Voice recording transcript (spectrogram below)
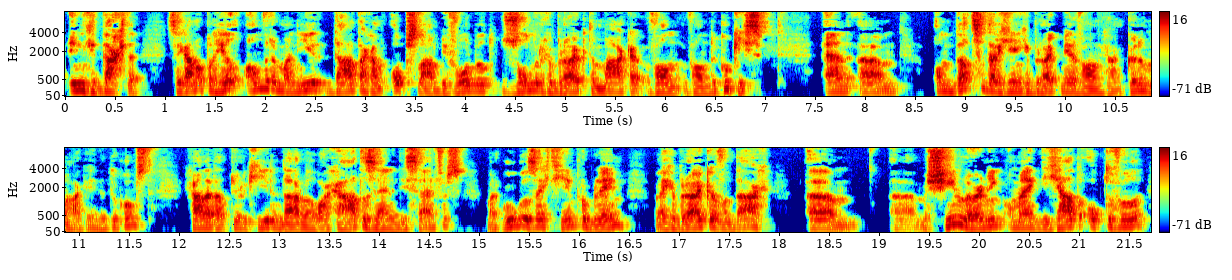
in gedachten. Ze gaan op een heel andere manier data gaan opslaan, bijvoorbeeld zonder gebruik te maken van, van de cookies. En um, omdat ze daar geen gebruik meer van gaan kunnen maken in de toekomst, gaan er natuurlijk hier en daar wel wat gaten zijn in die cijfers. Maar Google zegt geen probleem. Wij gebruiken vandaag um, uh, machine learning om eigenlijk die gaten op te vullen.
